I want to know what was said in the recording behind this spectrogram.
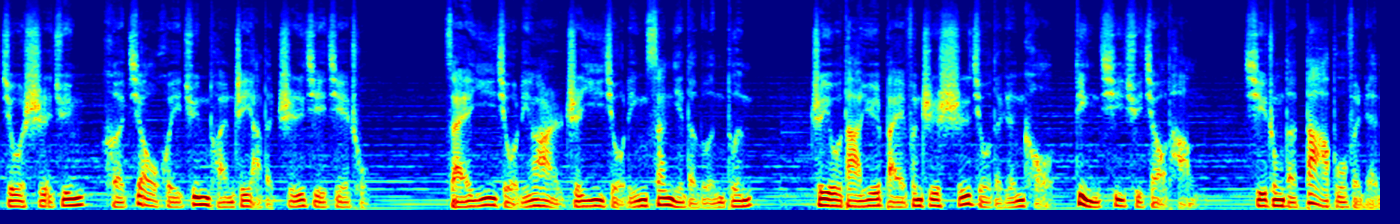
救世军和教会军团这样的直接接触，在一九零二至一九零三年的伦敦，只有大约百分之十九的人口定期去教堂，其中的大部分人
